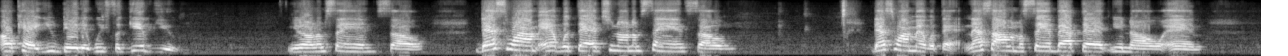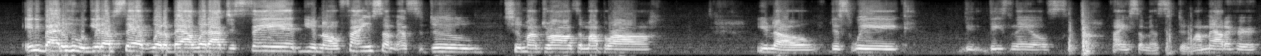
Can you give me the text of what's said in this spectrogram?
okay, you did it. We forgive you. You know what I'm saying? So that's why I'm at with that. You know what I'm saying? So that's why I'm at with that. And that's all I'm going to say about that, you know, and anybody who would get upset with about what I just said, you know, find something else to do. Chew my drawers and my bra. You know, this wig these nails. I ain't something else to do. I'm out of here.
